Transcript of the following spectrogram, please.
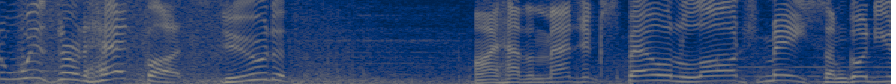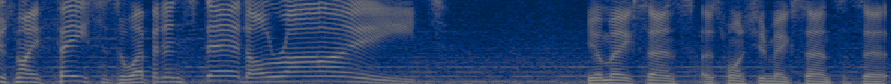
What wizard headbutts, dude? I have a magic spell and a large mace. I'm going to use my face as a weapon instead. All right. You'll make sense. I just want you to make sense. That's it.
